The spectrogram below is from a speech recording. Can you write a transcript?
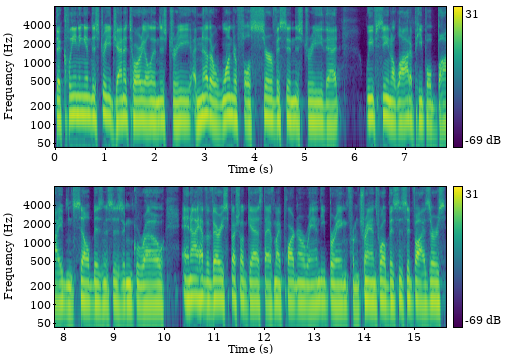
the cleaning industry, janitorial industry, another wonderful service industry that we've seen a lot of people buy and sell businesses and grow. And I have a very special guest. I have my partner, Randy Bring from Transworld Business Advisors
